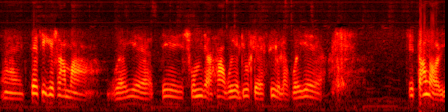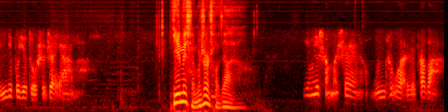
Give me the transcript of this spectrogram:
嗯、在这个上吧，我也这说明点话，我也六十来岁了，我也这当老人的不就都是这样吗？因为什么事儿吵架呀？因为什么事儿呢？我你说我儿子吧，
